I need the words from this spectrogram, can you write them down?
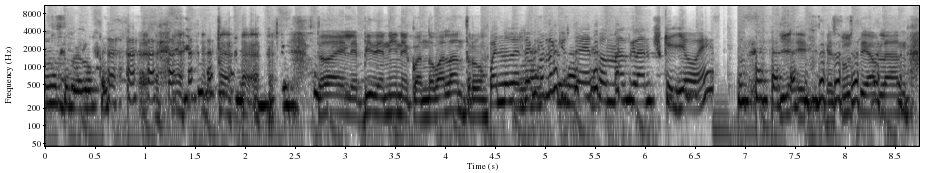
no te preocupes. Todavía le pide Nine cuando va al antro. Bueno, les recuerdo que ustedes son más grandes que yo, ¿eh? Y, eh, Jesús te hablan.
